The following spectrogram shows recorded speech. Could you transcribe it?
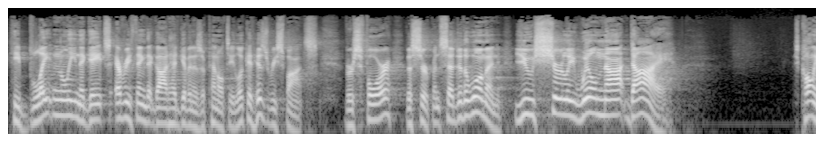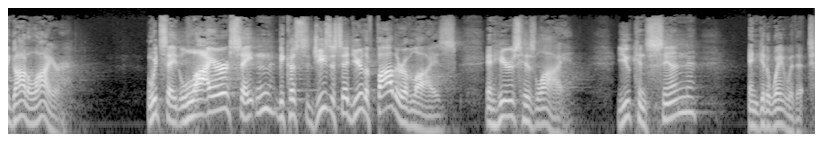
He blatantly negates everything that God had given as a penalty. Look at his response. Verse 4 The serpent said to the woman, You surely will not die. He's calling God a liar. We'd say, Liar, Satan, because Jesus said, You're the father of lies. And here's his lie you can sin and get away with it.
